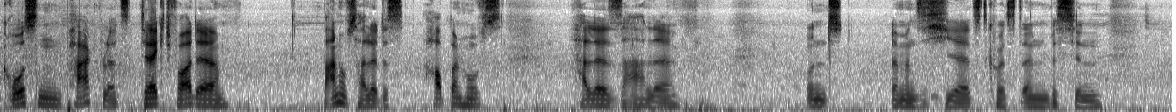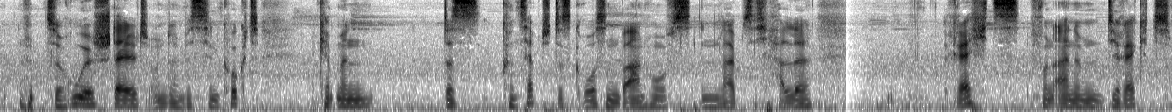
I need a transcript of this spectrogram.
großen Parkplatz direkt vor der Bahnhofshalle des Hauptbahnhofs Halle Saale. Und wenn man sich hier jetzt kurz ein bisschen zur Ruhe stellt und ein bisschen guckt, erkennt man das Konzept des großen Bahnhofs in Leipzig-Halle rechts von einem direkt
